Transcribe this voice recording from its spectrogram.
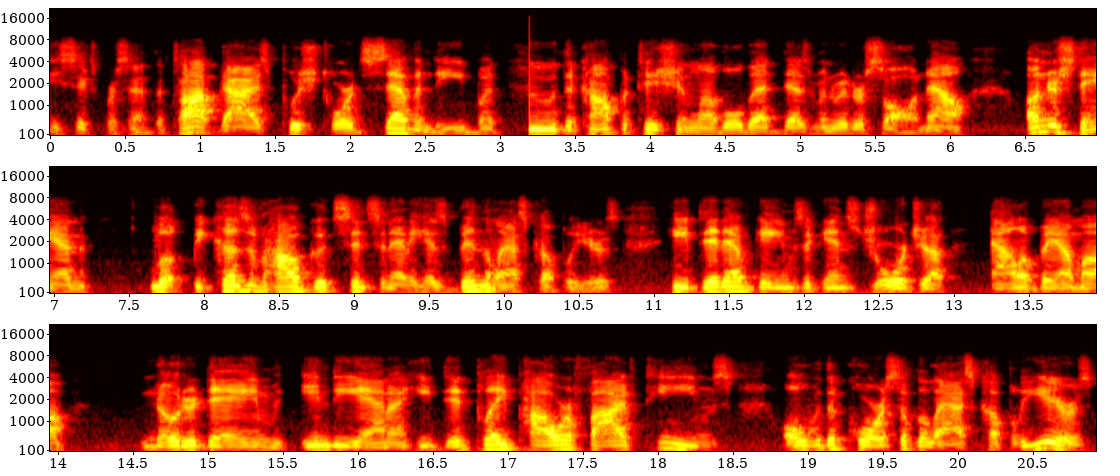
66%. The top guys push towards 70, but to the competition level that Desmond Ridder saw. Now, understand, look, because of how good Cincinnati has been the last couple of years, he did have games against Georgia, Alabama, Notre Dame, Indiana. He did play Power 5 teams over the course of the last couple of years,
